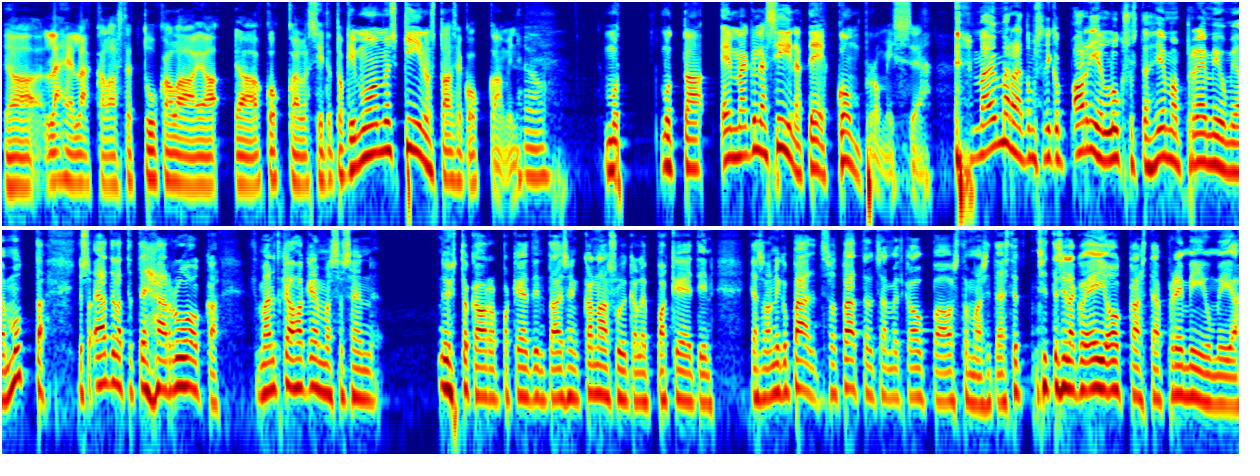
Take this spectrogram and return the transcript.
ja lähellä kalastettua kalaa ja, ja kokkailla siitä. Toki mua myös kiinnostaa se kokkaaminen. Joo. Mut, mutta en mä kyllä siinä tee kompromisseja. mä ymmärrän tuommoista niinku arjen luksusta hieman premiumia, mutta jos ajatellaan, että tehdään ruoka, että mä nyt käyn hakemassa sen nyhtökaurapaketin tai sen kanasuikalle paketin, ja sä on niinku päätetty, sä oot päättänyt, että sä menet kauppaan ostamaan sitä, ja sitten, sitten sillä kun ei olekaan sitä premiumia,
